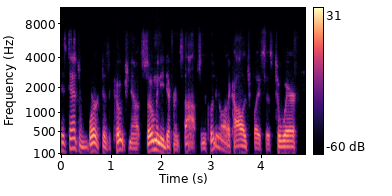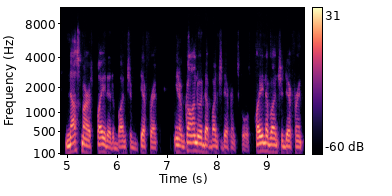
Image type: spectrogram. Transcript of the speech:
his dad's worked as a coach now at so many different stops, including a lot of college places, to where Nussmeier's played at a bunch of different, you know, gone to a bunch of different schools, played in a bunch of different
